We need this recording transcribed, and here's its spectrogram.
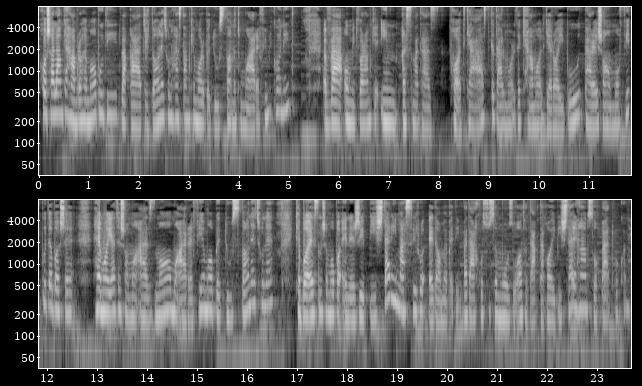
خوشحالم که همراه ما بودید و قدردانتون هستم که ما رو به دوستانتون معرفی می‌کنید و امیدوارم که این قسمت از پادکست که در مورد کمالگرایی بود برای شما مفید بوده باشه. حمایت شما از ما معرفی ما به دوستانتونه که باعث میشه ما با انرژی بیشتر این مسیر رو ادامه بدیم و در خصوص موضوعات و دغدغه‌های بیشتری هم صحبت بکنیم.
